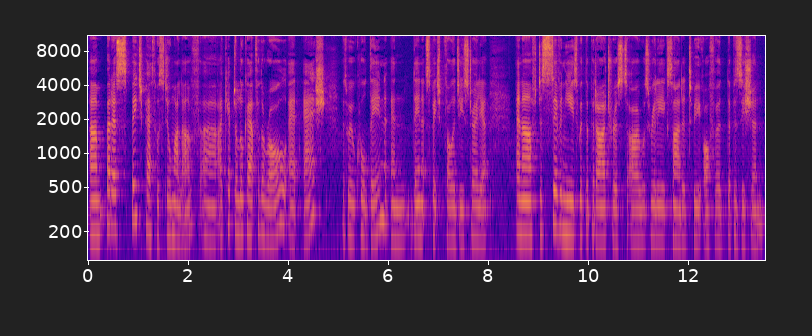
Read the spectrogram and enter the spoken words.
Um, but as speech path was still my love, uh, I kept a lookout for the role at ASH, as we were called then, and then at Speech Pathology Australia. And after seven years with the podiatrists, I was really excited to be offered the position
